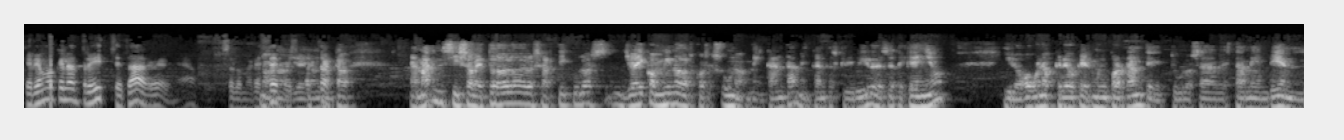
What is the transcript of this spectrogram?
Queremos que lo entreviste, tal. Eh, se lo merece. No, no, yo, yo. Además, sí, sobre todo lo de los artículos, yo ahí combino dos cosas. Uno, me encanta, me encanta escribir desde pequeño. Y luego, bueno, creo que es muy importante, tú lo sabes también bien,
